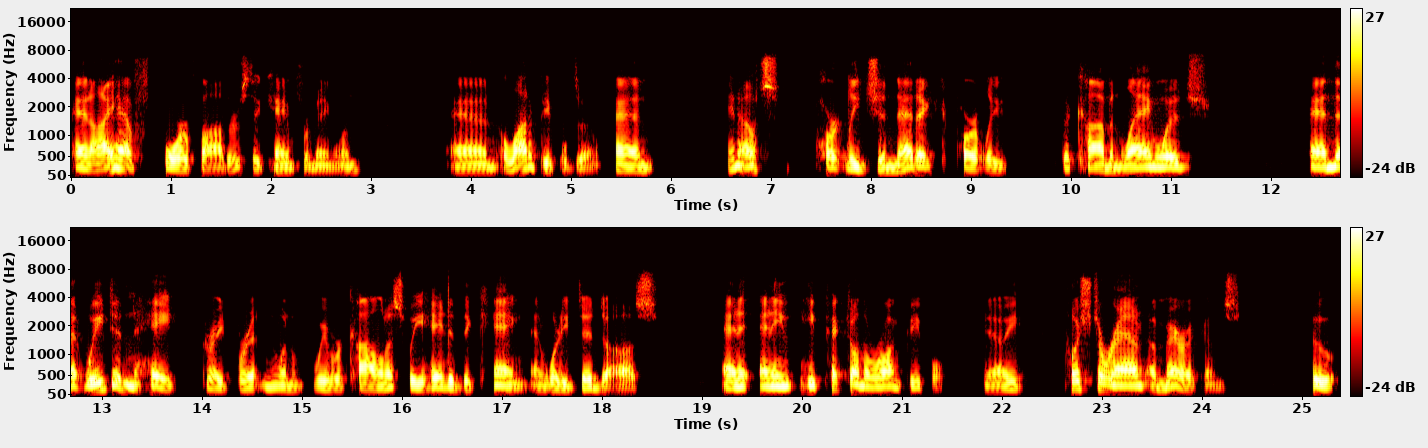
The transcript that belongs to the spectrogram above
And I have forefathers that came from England, and a lot of people do. And, you know, it's partly genetic, partly the common language, and that we didn't hate Great Britain when we were colonists. We hated the king and what he did to us and it, and he he picked on the wrong people. You know, he pushed around Americans who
